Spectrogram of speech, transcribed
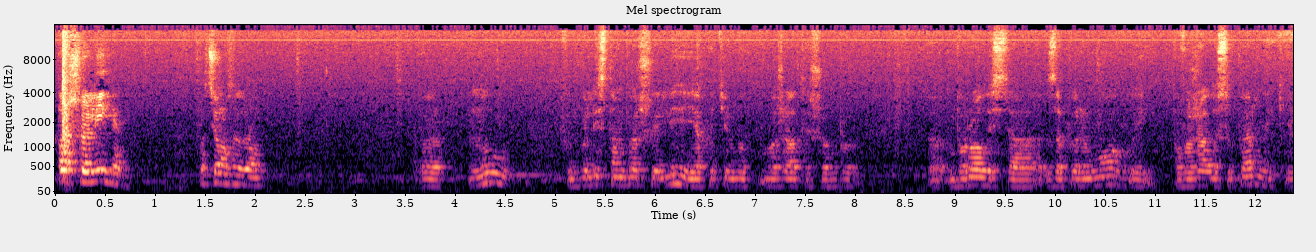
першої ліги у цьому сезоні? Е, Ну, футболістам першої ліги я хотів би побажати, щоб е, боролися за перемогу і поважали суперників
